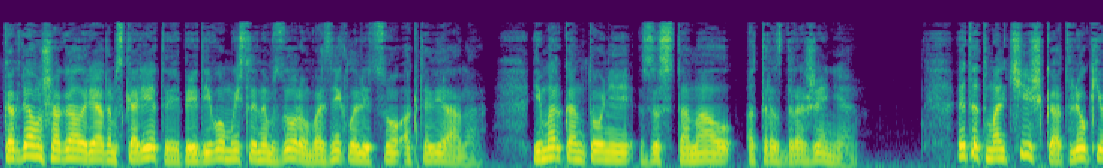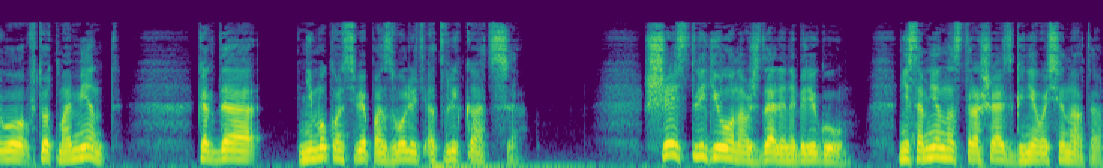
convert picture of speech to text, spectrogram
Когда он шагал рядом с каретой, перед его мысленным взором возникло лицо Октавиана и Марк Антоний застонал от раздражения. Этот мальчишка отвлек его в тот момент, когда не мог он себе позволить отвлекаться. Шесть легионов ждали на берегу, несомненно, страшась гнева Сената.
